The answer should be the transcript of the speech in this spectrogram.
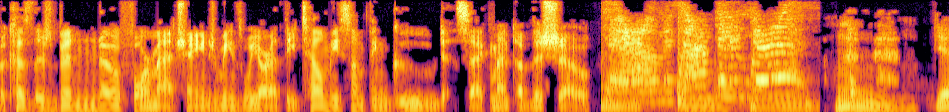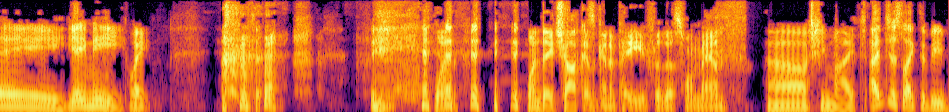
because there's been no format change means we are at the tell me something good segment of this show. Tell me something good. Mm. Yay. Yay me. Wait. one, one day Chaka's going to pay you for this one, man. Oh, she might. I'd just like to be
